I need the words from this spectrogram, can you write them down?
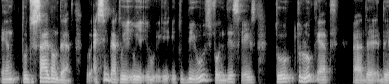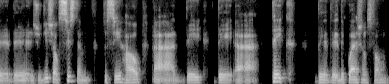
and to decide on that. I think that we, we, we it would be useful in this case to to look at uh, the, the, the judicial system to see how uh, they, they uh, take the, the, the, questions from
